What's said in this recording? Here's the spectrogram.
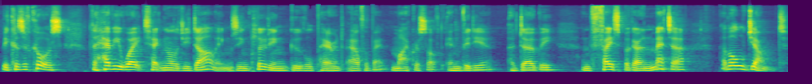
Because, of course, the heavyweight technology darlings, including Google parent Alphabet, Microsoft, Nvidia, Adobe, and Facebook owned Meta, have all jumped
